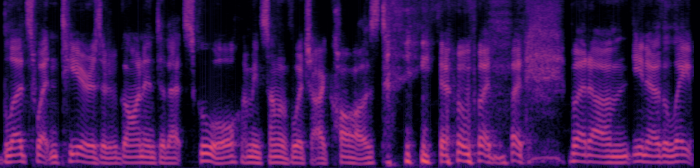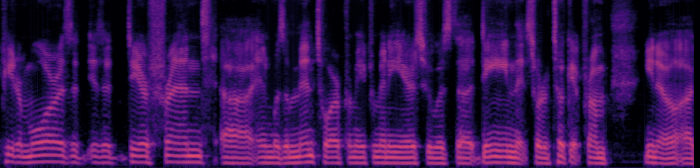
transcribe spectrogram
blood, sweat, and tears that have gone into that school. I mean, some of which I caused, you know, but but but um, you know, the late Peter Moore is a is a dear friend uh, and was a mentor for me for many years. Who was the dean that sort of took it from you know a,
